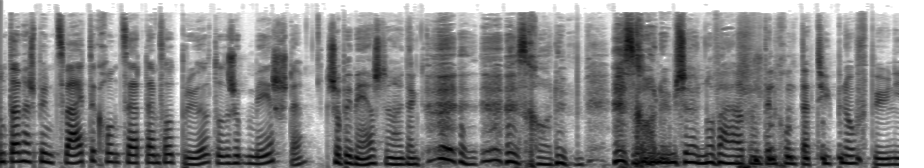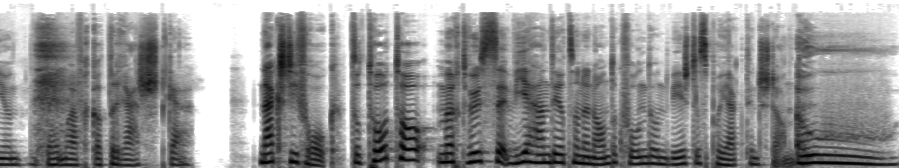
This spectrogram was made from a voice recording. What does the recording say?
Und dann hast du beim zweiten Konzert einfach brüllt oder schon beim ersten? Schon beim ersten habe ich gedacht, es kann nicht mehr, es kann nicht mehr schöner werden. Und dann kommt der Typ noch auf die Bühne und dann haben wir einfach gerade den Rest gegeben. Nächste Frage. Der Toto möchte wissen, wie habt ihr zueinander gefunden und wie ist das Projekt entstanden? Oh.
